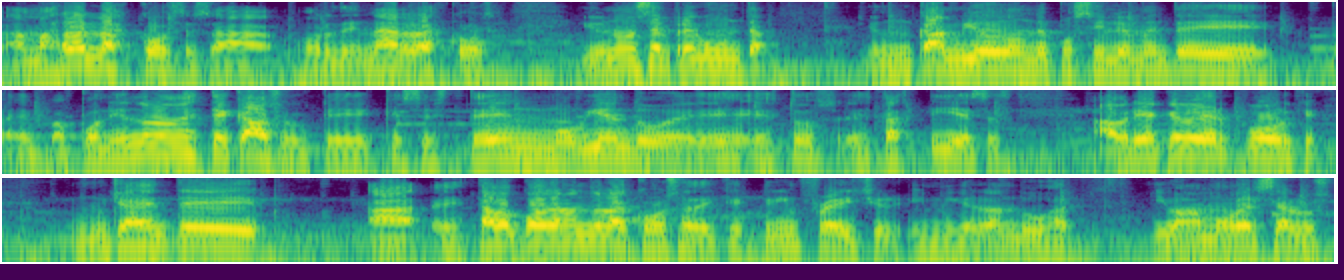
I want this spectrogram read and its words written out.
amarrar las cosas, a ordenar las cosas. Y uno se pregunta, en un cambio donde posiblemente, eh, poniéndolo en este caso, que, que, se estén moviendo estos, estas piezas, habría que ver porque mucha gente estaba cuadrando la cosa de que Clint Frazier y Miguel Andújar iban a moverse a los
